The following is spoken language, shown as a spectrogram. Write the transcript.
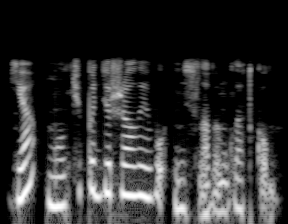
Я молча поддержала его неслабым глотком.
